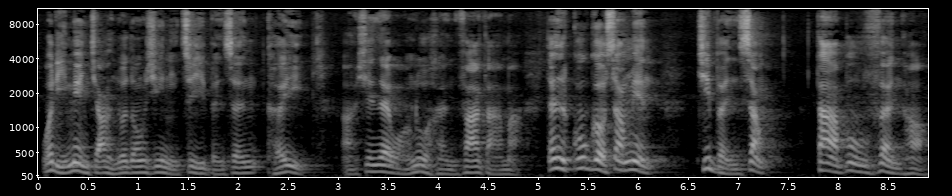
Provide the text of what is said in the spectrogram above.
我里面讲很多东西，你自己本身可以啊，现在网络很发达嘛，但是 Google 上面基本上大部分哈，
